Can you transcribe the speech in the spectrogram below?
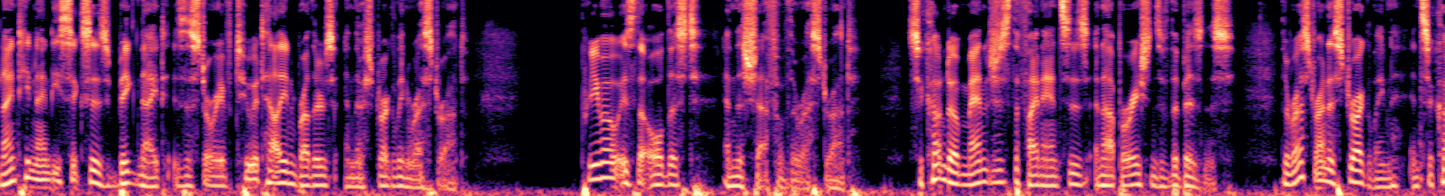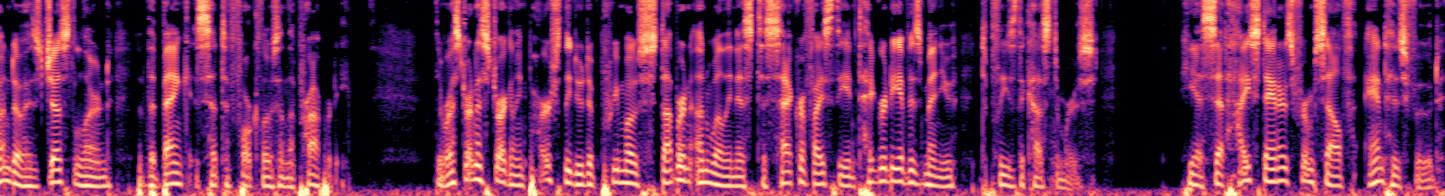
1996's Big Night is the story of two Italian brothers and their struggling restaurant. Primo is the oldest and the chef of the restaurant. Secondo manages the finances and operations of the business. The restaurant is struggling, and Secondo has just learned that the bank is set to foreclose on the property. The restaurant is struggling partially due to Primo's stubborn unwillingness to sacrifice the integrity of his menu to please the customers. He has set high standards for himself and his food,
